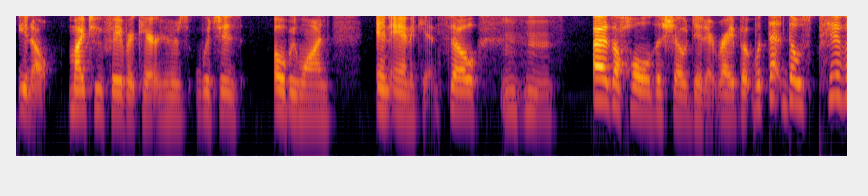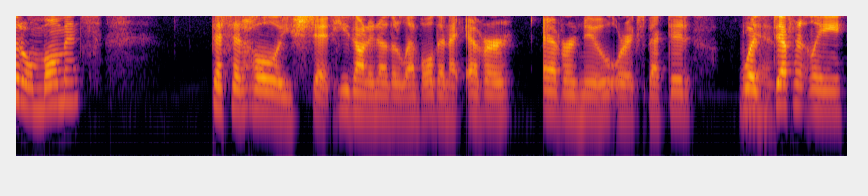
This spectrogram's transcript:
you know, my two favorite characters, which is Obi Wan and Anakin. So mm-hmm. As a whole, the show did it right. But with that, those pivotal moments that said, "Holy shit, he's on another level than I ever ever knew or expected," was Yeah. definitely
